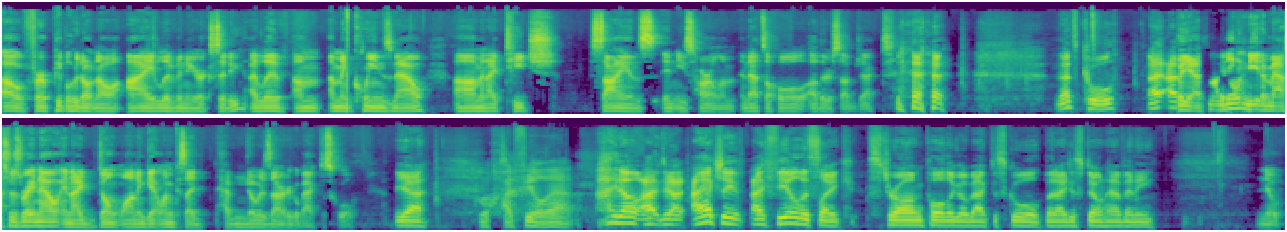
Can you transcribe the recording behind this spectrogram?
Oh, for people who don't know, I live in New York City. I live I'm I'm in Queens now, um, and I teach science in East Harlem, and that's a whole other subject. That's cool. I, I, But yeah, so I don't need a master's right now, and I don't want to get one because I have no desire to go back to school. yeah. Ugh, I feel that. I don't. I, I actually I feel this like strong pull to go back to school, but I just don't have any. Nope.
